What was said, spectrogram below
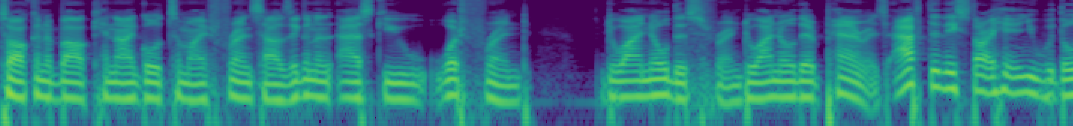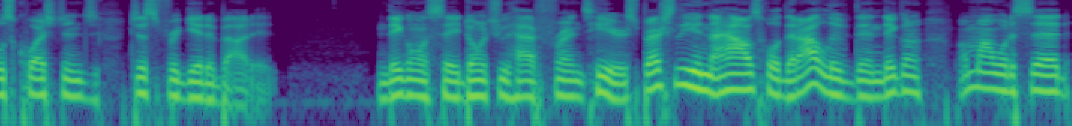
Talking about can I go to my friend's house? They're gonna ask you what friend. Do I know this friend? Do I know their parents? After they start hitting you with those questions, just forget about it. And they're gonna say, Don't you have friends here? Especially in the household that I lived in, they're gonna my mom would have said,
